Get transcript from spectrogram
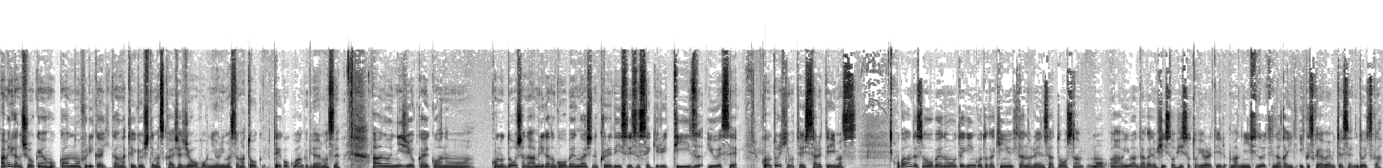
アメリカの証券保管の振替機関が提供しています会社情報によりますと、まあ、帝国バンクみたいなもんですね。あの、24日以降、あの、この同社のアメリカの合弁会社のクレディ・スイスセキュリティーズ USA、この取引も停止されています。他のですね、欧米の大手銀行とか金融機関の連鎖倒産も、あ今の段階でも必至必至と言われている。まあ、西ドイツなんかいくつかやばいみたいですね。ドイツか。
